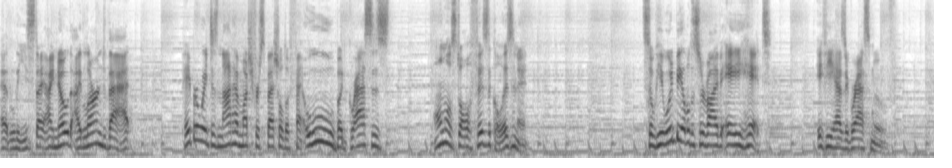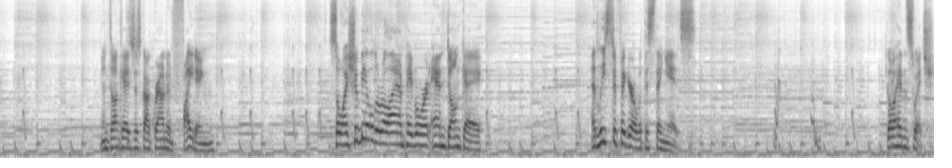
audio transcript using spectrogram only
At least. I, I know, I learned that. Paperweight does not have much for special defense. Ooh, but grass is almost all physical, isn't it? So he would be able to survive a hit if he has a grass move. And Donkey's just got grounded fighting. So I should be able to rely on Paper Word and Donkey. At least to figure out what this thing is. Go ahead and switch.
